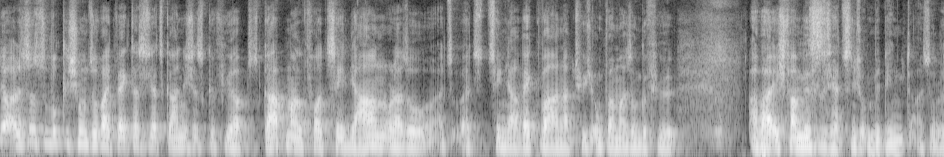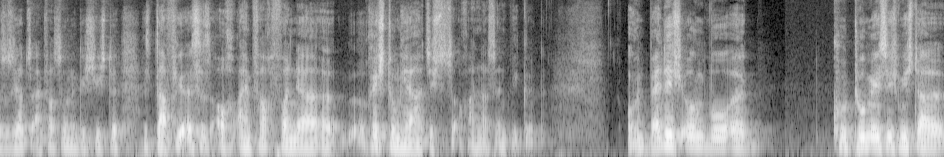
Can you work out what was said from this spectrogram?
ja, das ist wirklich schon so weit weg, dass ich jetzt gar nicht das Gefühl habe. Es gab mal vor zehn Jahren oder so, als, als zehn Jahre weg war, natürlich irgendwann mal so ein Gefühl, aber ich vermisse es jetzt nicht unbedingt. Also das ist jetzt einfach so eine Geschichte. Dafür ist es auch einfach von der äh, Richtung her hat sich das auch anders entwickelt. Und wenn ich irgendwo äh, kulturmäßig mich da,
